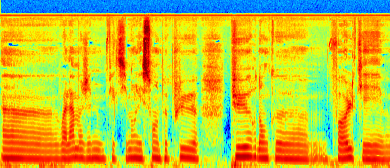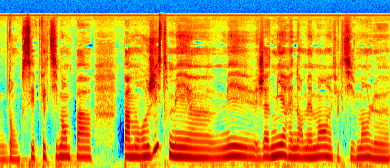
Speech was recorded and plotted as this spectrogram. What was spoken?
Voilà, moi, j'aime effectivement les sons un peu plus purs, donc folk. Et donc, c'est effectivement pas pas mon registre, mais mais j'admire énormément effectivement le,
